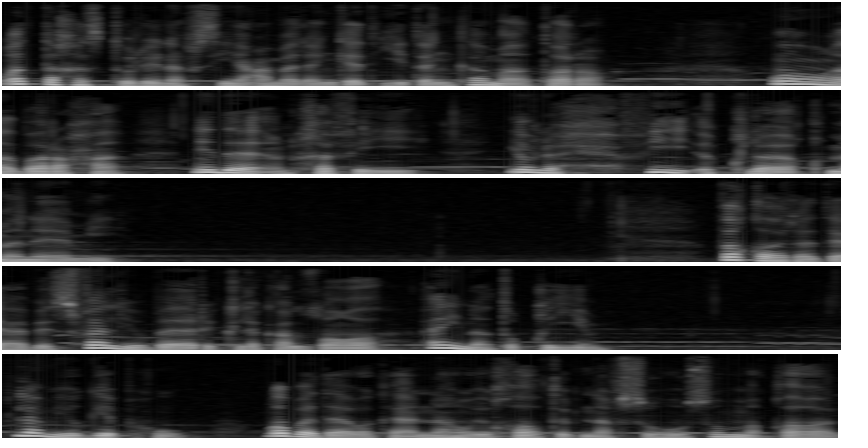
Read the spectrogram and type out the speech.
واتخذت لنفسي عملا جديدا كما ترى. وما برح نداء خفي يلح في إقلاق منامي. فقال دعبس فليبارك لك الله. أين تقيم؟ لم يجبه. وبدا وكأنه يخاطب نفسه ثم قال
